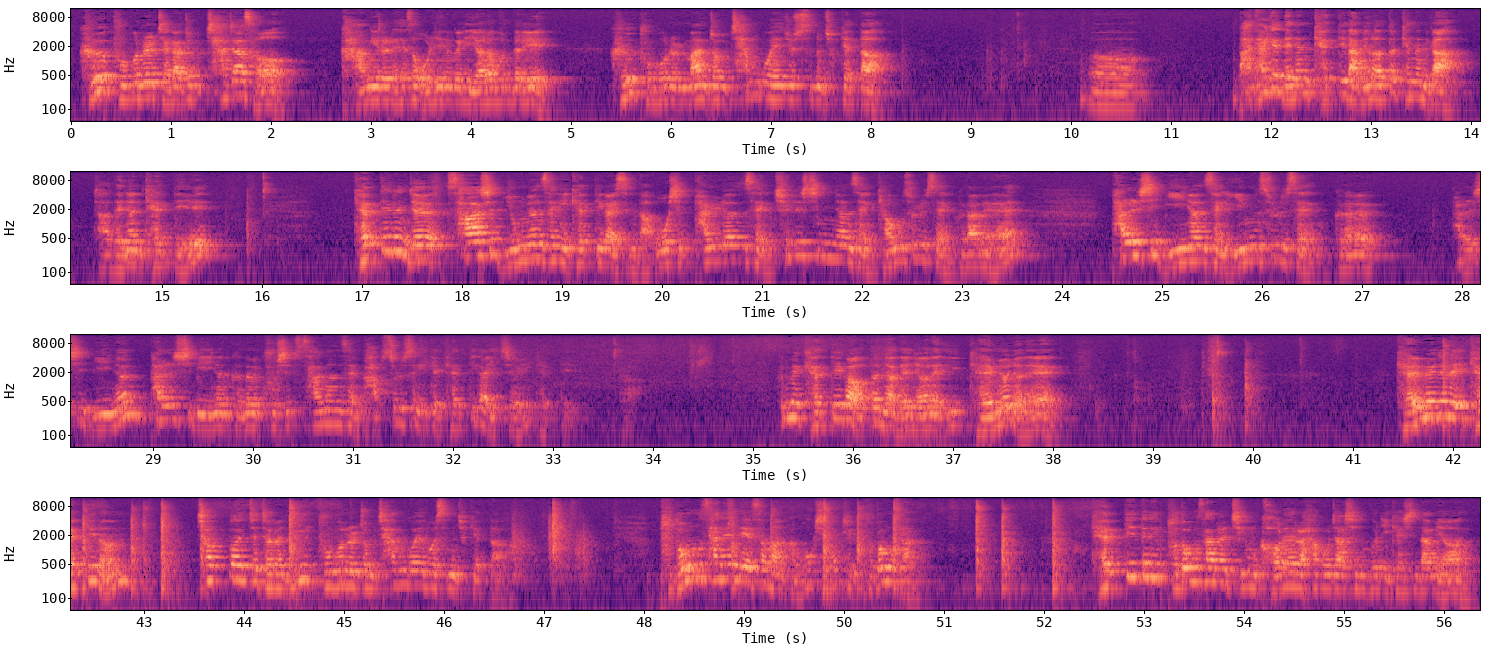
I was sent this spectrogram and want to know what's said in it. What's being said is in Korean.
그 부분을 제가 좀 찾아서 강의를 해서 올리는 거니 여러분들이 그 부분을만 좀 참고해 주셨으면 좋겠다. 어, 만약에 내년 개띠라면 어떻겠는가? 자, 내년 개띠. 개띠는 이제 46년생이 개띠가 있습니다. 58년생, 70년생, 경술생, 그 다음에 82년생, 임술생, 그 다음에 82년, 82년, 그 다음에 94년생, 갑술생 이렇게 개띠가 있죠. 이 개띠. 그러면 개띠가 어떠냐? 내년에 이 개묘년에 개묘년의 이 개띠는 첫 번째 저는 이 부분을 좀 참고해 보시면 좋겠다. 부동산에 대해서만큼 혹시 혹시 부동산 개띠들이 부동산을 지금 거래를 하고자 하시는 분이 계신다면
